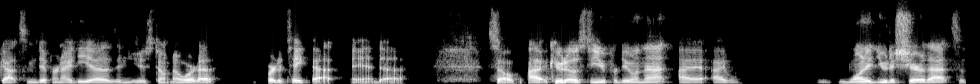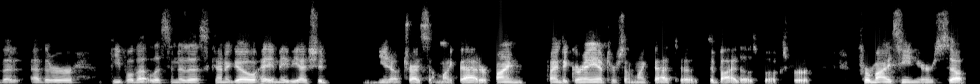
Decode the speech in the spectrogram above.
got some different ideas and you just don't know where to where to take that. And uh, so kudos to you for doing that. I, I wanted you to share that so that other people that listen to this kind of go, hey, maybe I should, you know, try something like that or find find a grant or something like that to to buy those books for for my seniors. So,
